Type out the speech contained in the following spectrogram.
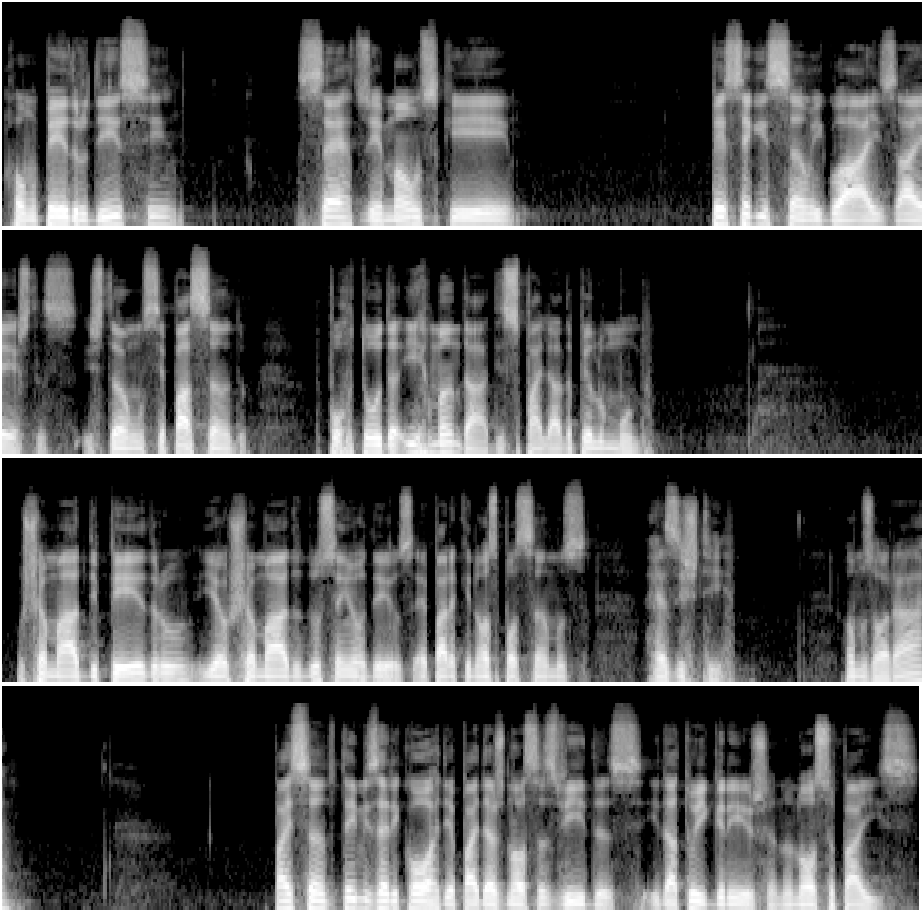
Como Pedro disse, certos irmãos que perseguição iguais a estas estão se passando por toda irmandade espalhada pelo mundo. O chamado de Pedro e é o chamado do Senhor Deus é para que nós possamos resistir. Vamos orar? Pai Santo, tem misericórdia, Pai, das nossas vidas e da tua igreja no nosso país.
